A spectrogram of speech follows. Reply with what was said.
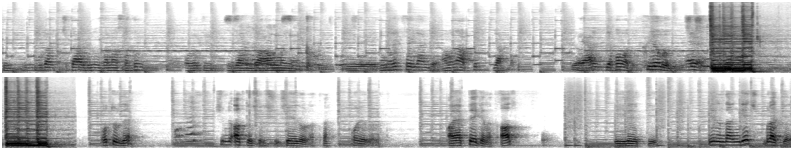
gün. Bu da çıkardığınız zaman sakın ola ki kucağınıza almayın. Ee, bunlar hep söylendi ama ne yaptık? Yapmadık. Ya. Veya yapamadık. Kıyamadınız. Evet. Otur de. Şimdi at kaşarı şu şeye doğru at. Heh, oraya doğru at. Ayaktayken at. Al. Eğilerek değil. Yanından geç, bırak yere.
